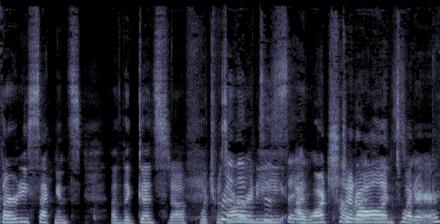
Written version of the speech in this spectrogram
30 seconds of the good stuff, which was For them to already, I watched it it all on next week. Twitter.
